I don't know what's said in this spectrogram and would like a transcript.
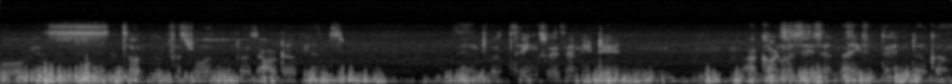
4 is th first of all it was outer appearance. It was things life then come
